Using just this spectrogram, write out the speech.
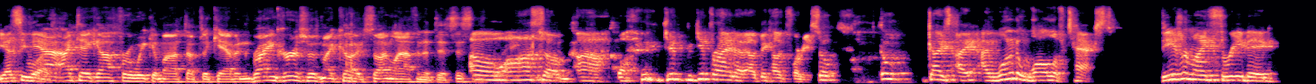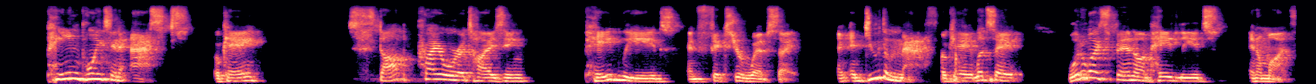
yes, he was. Yeah, I take off for a week a month up to the cabin. Brian Curtis was my coach, so I'm laughing at this. this oh, awesome. Uh, well, give, give Brian a, a, big hug for me. So, so guys, I, I wanted a wall of text. These are my three big pain points and asks. Okay. Stop prioritizing paid leads and fix your website and, and do the math. Okay, let's say, what do I spend on paid leads in a month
